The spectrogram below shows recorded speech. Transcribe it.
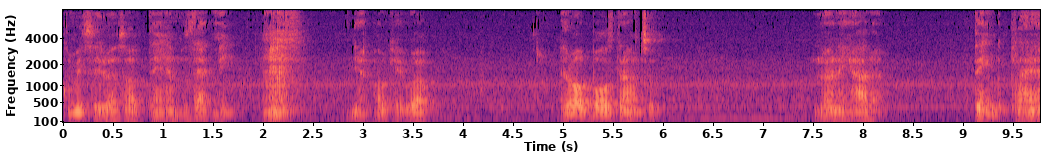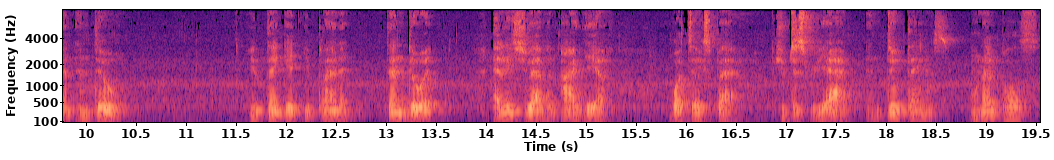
Let me say to myself, damn, is that me? yeah, okay, well, it all boils down to learning how to think, plan, and do. You think it, you plan it, then do it. At least you have an idea of what to expect. You just react and do things on impulse,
